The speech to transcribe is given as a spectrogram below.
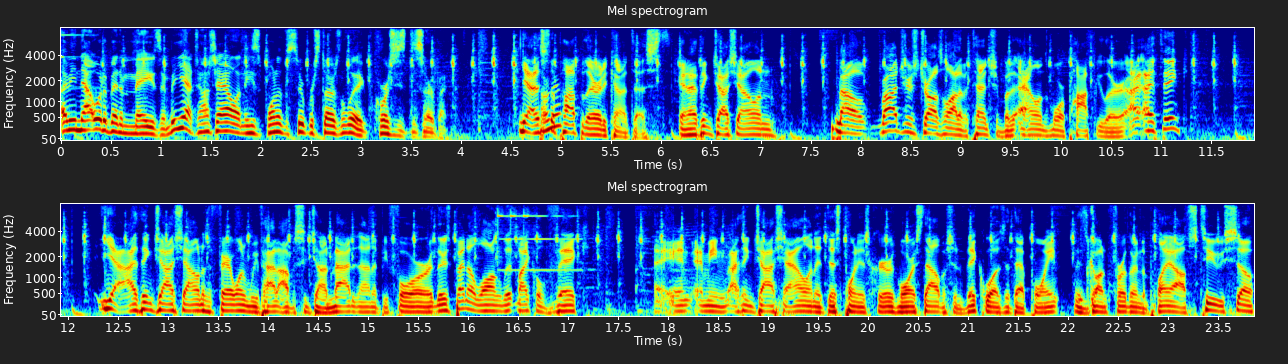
I mean, that would have been amazing. But yeah, Josh Allen, he's one of the superstars in the league. Of course, he's deserving. Yeah, this is a popularity contest, and I think Josh Allen. Now Rodgers draws a lot of attention, but Allen's more popular. I, I think. Yeah, I think Josh Allen is a fair one. We've had obviously John Madden on it before. There's been a long lit Michael Vick, and I mean I think Josh Allen at this point in his career is more established than Vick was at that point. He's gone further in the playoffs too. So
